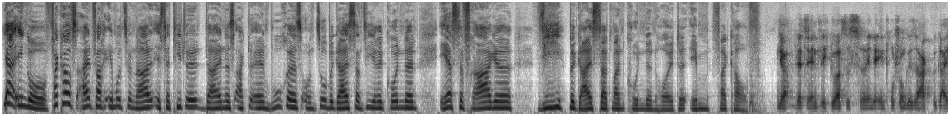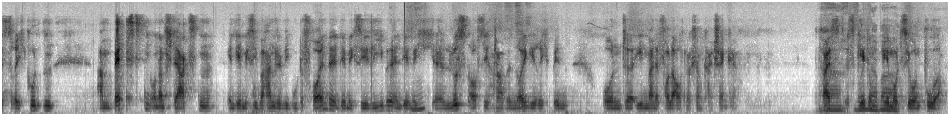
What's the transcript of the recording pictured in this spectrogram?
Ja, Ingo, Verkaufs einfach emotional ist der Titel deines aktuellen Buches und so begeistern Sie Ihre Kunden. Erste Frage, wie begeistert man Kunden heute im Verkauf? Ja, letztendlich, du hast es in der Intro schon gesagt, begeistere ich Kunden am besten und am stärksten, indem ich sie behandle wie gute Freunde, indem ich sie liebe, indem mhm. ich äh, Lust auf sie habe, neugierig bin und äh, ihnen meine volle Aufmerksamkeit schenke. Das heißt, es geht wunderbar. um Emotion pur.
